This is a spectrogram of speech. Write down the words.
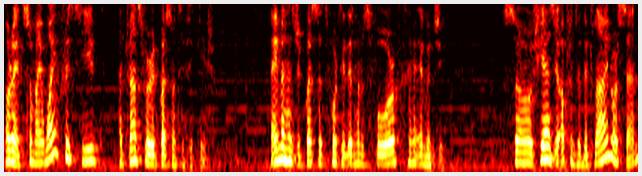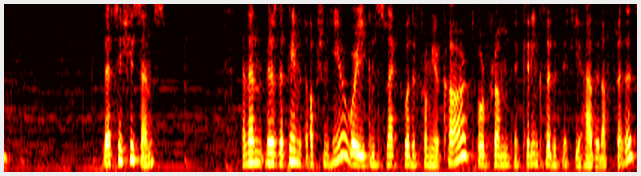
Alright, so my wife received a transfer request notification. Ayman has requested 40 dirhams for emoji. So she has the option to decline or send. Let's say she sends. And then there's the payment option here where you can select whether from your card or from Careem Credit if you have enough credit.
